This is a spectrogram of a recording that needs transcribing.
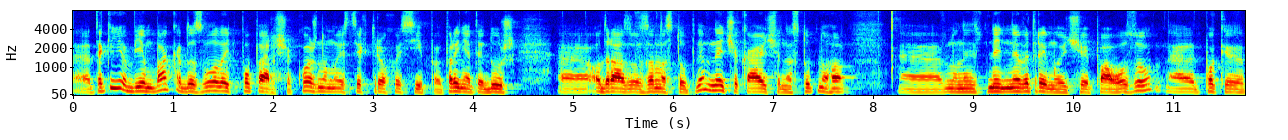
Е, Такий об'єм бака дозволить, по-перше, кожному із цих трьох осіб прийняти душ е, одразу за наступним, не чекаючи наступного, ну, не, не, витримуючи паузу, поки.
